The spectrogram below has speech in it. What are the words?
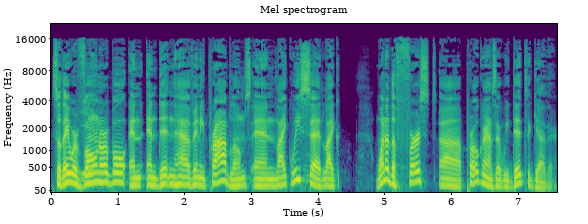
So they were Yeah. vulnerable and and didn't have any problems. And like we said, like one of the first uh, programs that we did together,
